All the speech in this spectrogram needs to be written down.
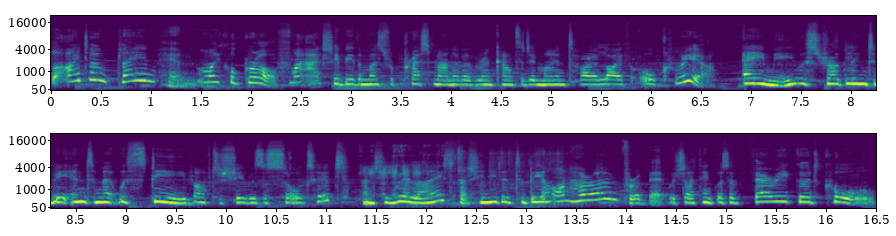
Well, I don't blame him. Michael Groff might actually be the most repressed man I've ever encountered in my entire life or career. Amy was struggling to be intimate with Steve after she was assaulted, and she realised that she needed to be on her own for a bit, which I think was a very good call.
